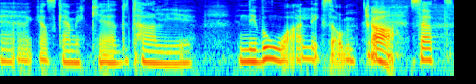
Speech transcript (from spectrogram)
eh, ganska mycket detaljnivå. Liksom. Ja. Så att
